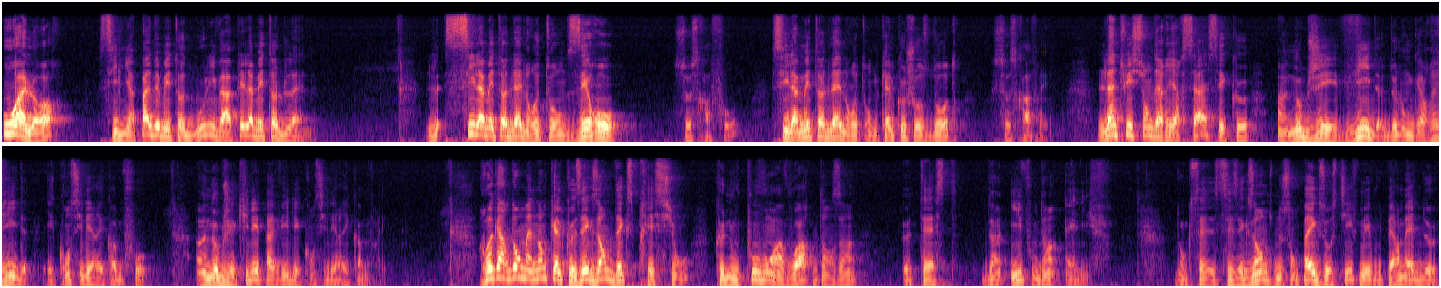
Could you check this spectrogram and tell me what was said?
Ou alors, s'il n'y a pas de méthode bool, il va appeler la méthode len. Si la méthode len retourne 0, ce sera faux. Si la méthode len retourne quelque chose d'autre, ce sera vrai. L'intuition derrière ça, c'est qu'un objet vide, de longueur vide, est considéré comme faux. Un objet qui n'est pas vide est considéré comme vrai. Regardons maintenant quelques exemples d'expressions que nous pouvons avoir dans un euh, test d'un if ou d'un elif. Donc ces, exemples ne sont pas exhaustifs, mais vous permettent de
